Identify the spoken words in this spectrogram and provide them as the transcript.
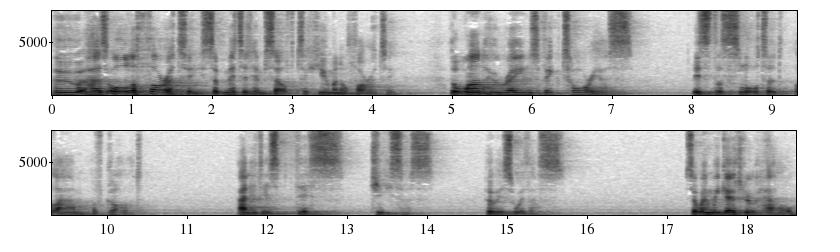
who has all authority submitted himself to human authority. The one who reigns victorious is the slaughtered Lamb of God. And it is this Jesus who is with us. So when we go through hell,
